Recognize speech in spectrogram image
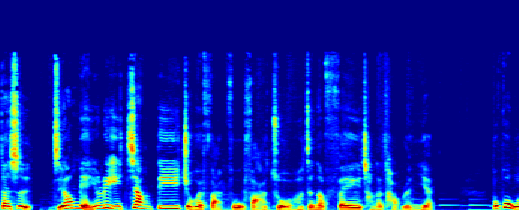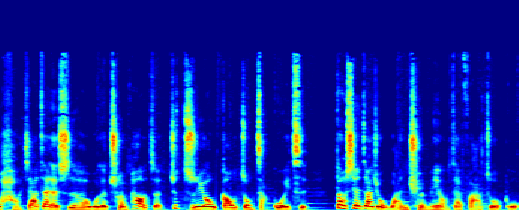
但是只要免疫力一降低，就会反复发作哈，真的非常的讨人厌。不过我好家在的是哈，我的唇疱疹就只有高中长过一次，到现在就完全没有再发作过。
